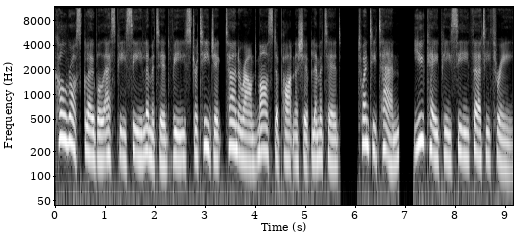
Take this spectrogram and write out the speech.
Culross Global SPC Limited v Strategic Turnaround Master Partnership Limited, 2010, UKPC 33.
